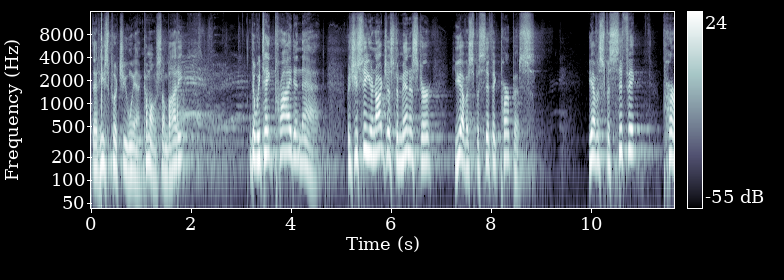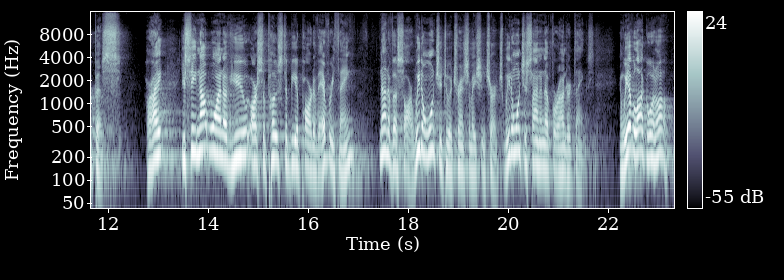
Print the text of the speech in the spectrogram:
that He's put you in. Come on, somebody. That we take pride in that. But you see, you're not just a minister, you have a specific purpose. You have a specific purpose, all right? You see, not one of you are supposed to be a part of everything. None of us are. We don't want you to a transformation church. We don't want you signing up for 100 things. And we have a lot going on.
